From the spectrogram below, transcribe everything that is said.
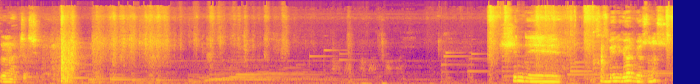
Fırına atacağız şimdi. Şimdi siz beni görmüyorsunuz.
